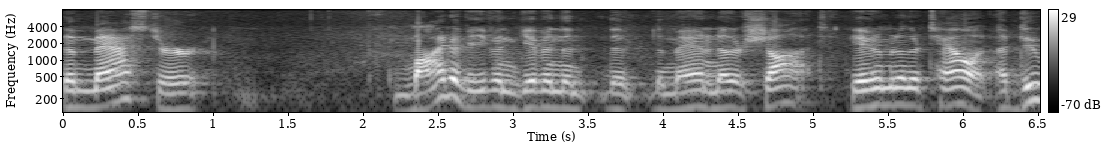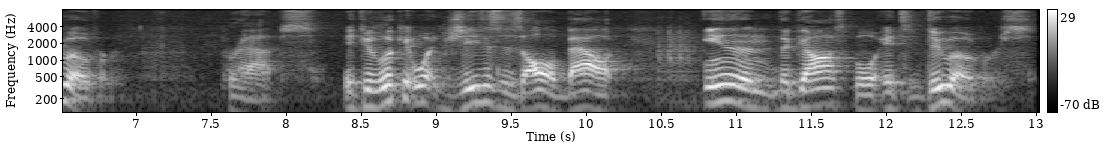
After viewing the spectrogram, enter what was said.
The master might have even given the, the, the man another shot, given him another talent, a do over, perhaps. If you look at what Jesus is all about, in the gospel, it's do overs.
